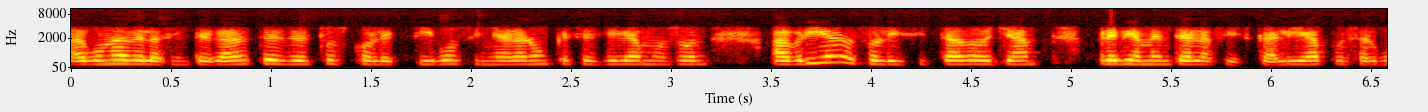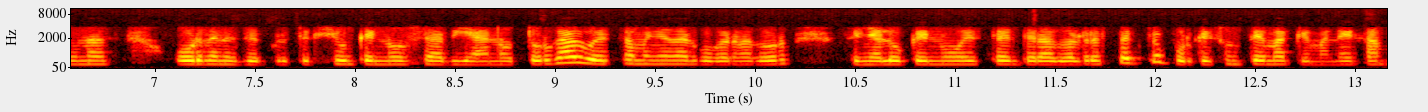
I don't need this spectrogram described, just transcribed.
algunas de las integrantes de estos colectivos señalaron que Cecilia Monzón habría solicitado ya previamente a la Fiscalía pues algunas órdenes de protección que no se habían otorgado. Esta mañana el gobernador señaló que no está enterado al respecto porque es un tema que maneja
